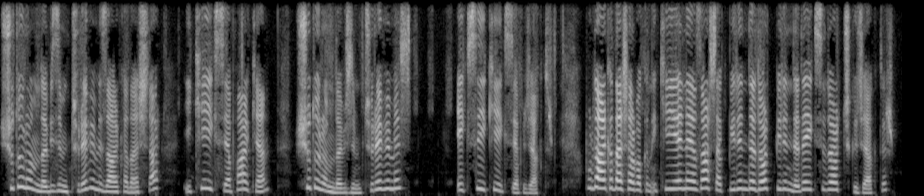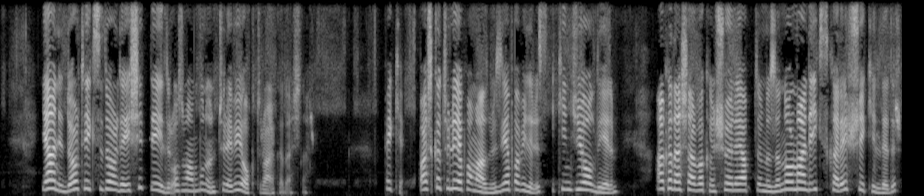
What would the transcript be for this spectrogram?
şu durumda bizim türevimiz arkadaşlar 2x yaparken şu durumda bizim türevimiz eksi 2x yapacaktır. Burada arkadaşlar bakın 2'yi yerine yazarsak birinde 4 birinde de eksi 4 çıkacaktır. Yani 4 eksi 4'e eşit değildir. O zaman bunun türevi yoktur arkadaşlar. Peki başka türlü yapamaz mıyız? Yapabiliriz. İkinci yol diyelim. Arkadaşlar bakın şöyle yaptığımızda normalde x kare şu şekildedir.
